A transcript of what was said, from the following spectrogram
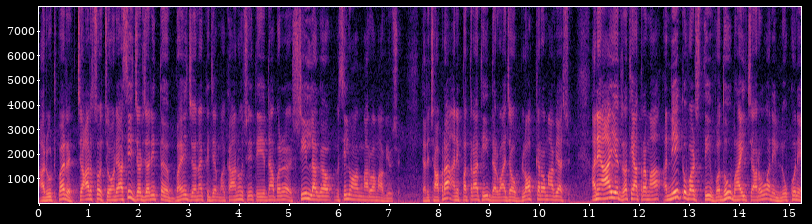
આ રૂટ પર ચારસો ચોર્યાસી જર્જરિત ભયજનક જે મકાનો છે તેના પર સીલ લગાવ સીલ મારવામાં આવ્યો છે. ત્યારે છાપરા અને પતરાથી દરવાજાઓ બ્લોક કરવામાં આવ્યા છે. અને આ રથયાત્રામાં અનેક વર્ષથી વધુ ભાઈચારો અને લોકોને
